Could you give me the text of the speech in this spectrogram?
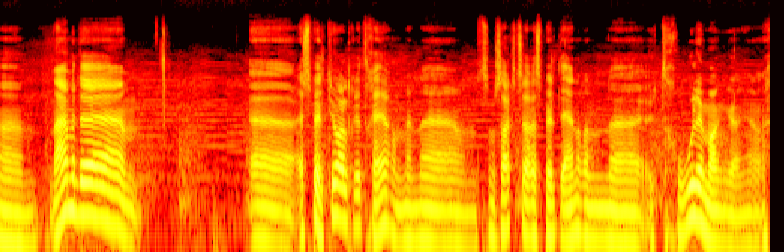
Um, nei, men det eh, Jeg spilte jo aldri treeren, men uh, som sagt så har jeg spilt eneren uh, utrolig mange ganger.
